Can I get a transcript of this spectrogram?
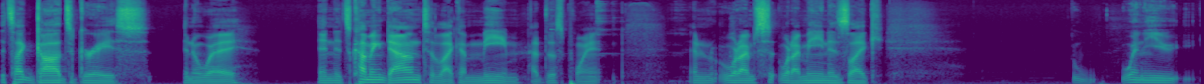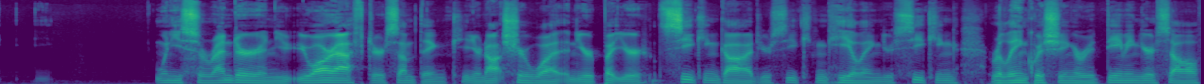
it's like God's grace in a way. And it's coming down to like a meme at this point. And what I'm what I mean is like when you when you surrender and you, you are after something and you're not sure what and you're but you're seeking God, you're seeking healing, you're seeking relinquishing or redeeming yourself.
